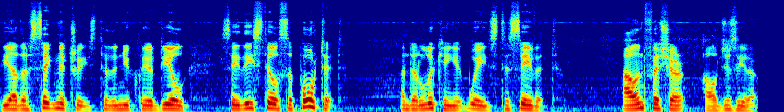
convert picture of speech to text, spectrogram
The other signatories to the nuclear deal say they still support it and are looking at ways to save it. Alan Fisher, Al Jazeera.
